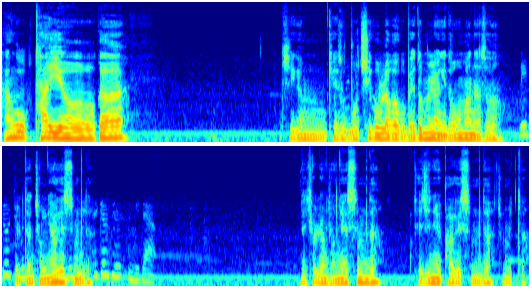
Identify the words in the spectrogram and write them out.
한국 타이어가 지금 계속 못 치고 올라가고 매도 물량이 너무 많아서 일단 정리하겠습니다. 네, 전량 정리했습니다. 재진입하겠습니다. 좀 이따.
